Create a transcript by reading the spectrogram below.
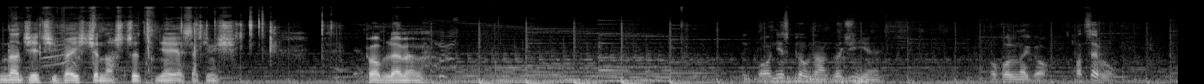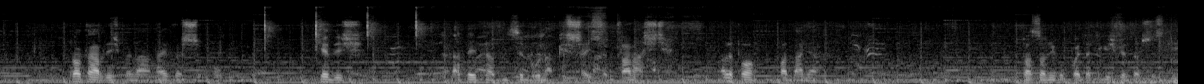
Dla dzieci wejście na szczyt nie jest jakimś problemem. Po niespełna godzinie powolnego spaceru dotarliśmy na najwyższy punkt. Kiedyś na tej tablicy był napis 612, ale po badaniach pracowników Politechniki Świętokrzyskiej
